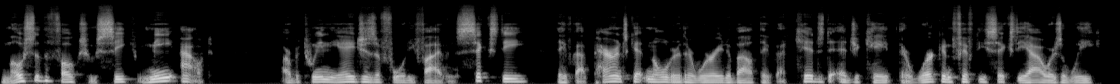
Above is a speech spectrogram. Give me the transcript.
most of the folks who seek me out are between the ages of 45 and 60. They've got parents getting older they're worried about. They've got kids to educate. They're working 50, 60 hours a week,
